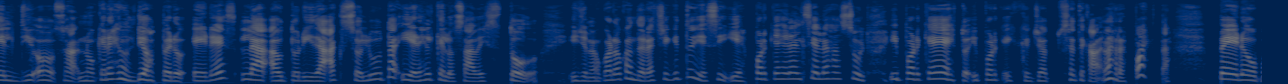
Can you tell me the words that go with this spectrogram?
el Dios, o sea, no que eres un Dios, pero eres la autoridad absoluta y eres el que lo sabes todo. Y yo me acuerdo cuando era chiquito y sí, y es porque el cielo es azul, y porque esto, y porque que ya se te caben las respuestas. Pero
